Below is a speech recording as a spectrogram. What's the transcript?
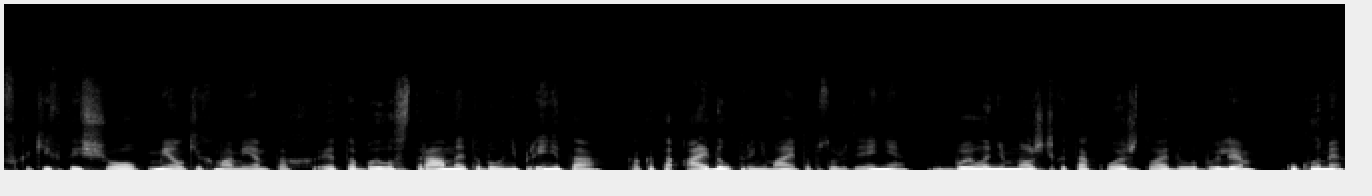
в каких-то еще мелких моментах. Это было странно, это было не принято как это айдол принимает обсуждение. Было немножечко такое, что айдолы были куклами.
